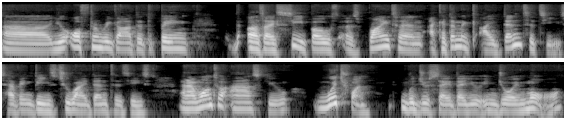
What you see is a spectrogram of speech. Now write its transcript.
uh, you're often regarded being, as I see, both as writer and academic identities, having these two identities. And I want to ask you, which one would you say that you enjoy more?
